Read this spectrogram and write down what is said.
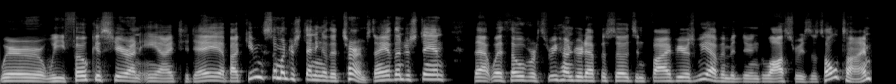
where we focus here on AI today about giving some understanding of the terms. Now, you have to understand that with over 300 episodes in five years, we haven't been doing glossaries this whole time.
